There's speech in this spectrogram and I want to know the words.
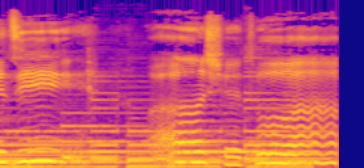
remedie à chez toi.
